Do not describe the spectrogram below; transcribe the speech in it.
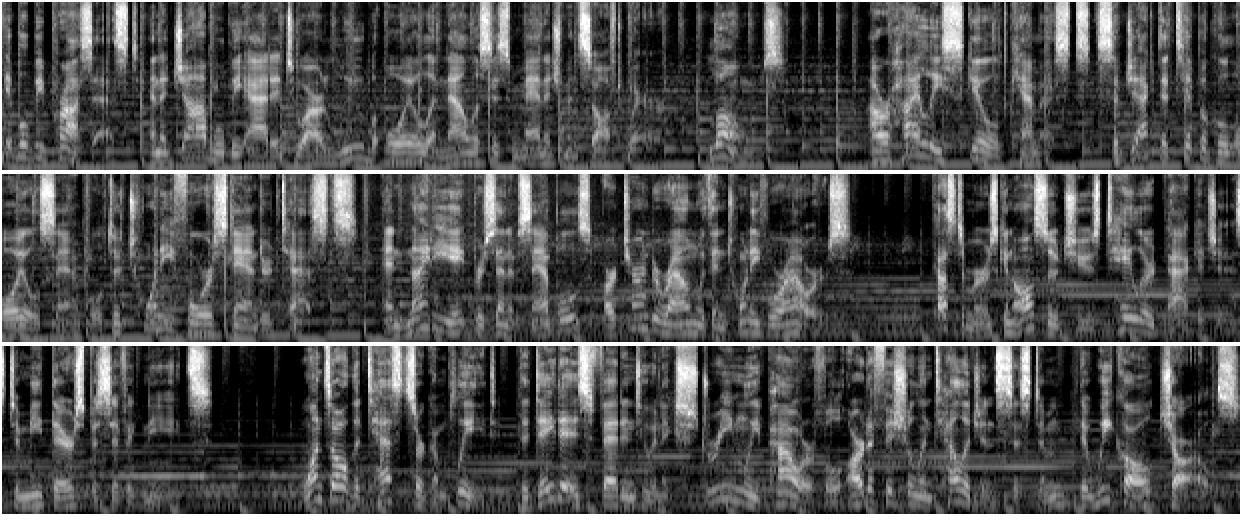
it will be processed and a job will be added to our Lube Oil Analysis Management software, LOAMS. Our highly skilled chemists subject a typical oil sample to 24 standard tests, and 98% of samples are turned around within 24 hours. Customers can also choose tailored packages to meet their specific needs. Once all the tests are complete, the data is fed into an extremely powerful artificial intelligence system that we call Charles,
